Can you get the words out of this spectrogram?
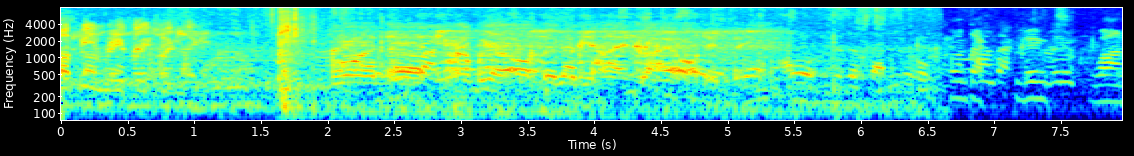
We've got on Reaper. Contact links one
